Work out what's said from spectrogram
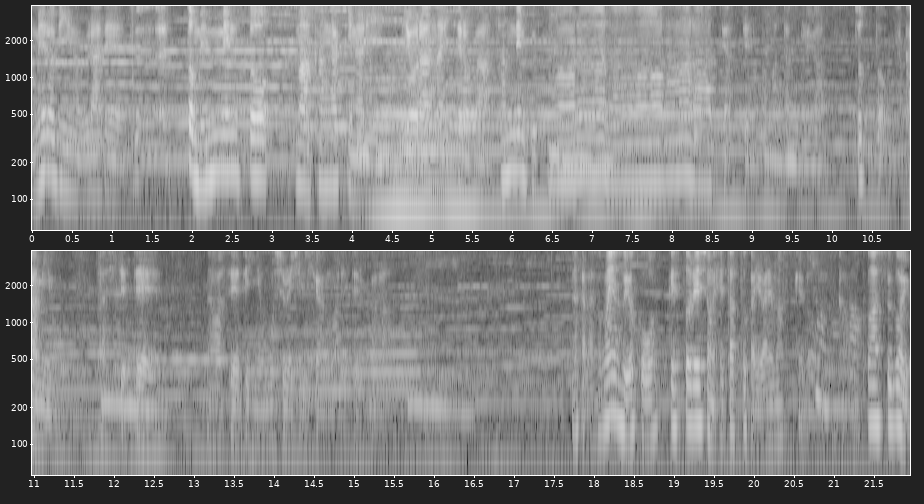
のメロディーの裏でずーっと面々とまあ管楽器なりビオラなりチェロが3連符「タララララ」ってやってるのがまたこれがちょっと深みを出してて和声的に面白い響きが生まれてるから。なんかラフマニノフよくオーケストレーション下手とか言われますけど僕はすごい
